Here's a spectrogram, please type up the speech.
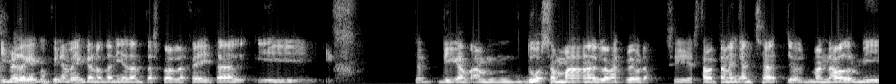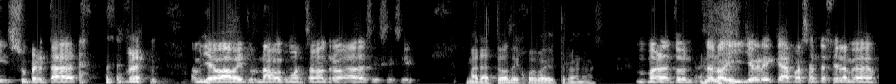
I més aquest confinament, que no tenia tantes coses a fer i tal, i, i ja et dic, en, en dues setmanes la vaig veure. O sigui, estava tan enganxat, jo m'anava a dormir super tard, em llevava i tornava a començar una altra vegada, sí, sí, sí. Marató de Juego de Tronos. Marató. No, no, i jo crec que ha passat a ser la meva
